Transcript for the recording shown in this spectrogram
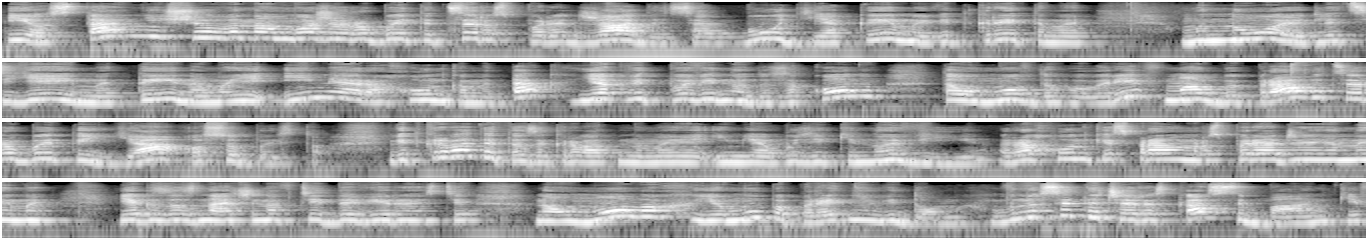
І останнє, що вона може робити, це розпоряджатися будь-якими відкритими мною для цієї мети на моє ім'я рахунками так, як відповідно до закону та умов договорів мав би право це робити я особисто. Відкривати та закривати на моє ім'я будь-які нові рахунки з правом розпорядження ними, як зазначено в цій довіреності, на умовах йому попередньо відомих, вносити через каси банків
